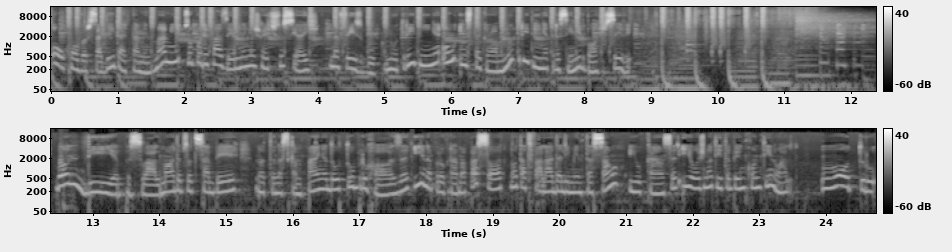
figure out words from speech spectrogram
ou conversar diretamente com a mim, você pode fazer nas redes sociais, na Facebook Nutridinha ou Instagram Nutridinha Tracinho de Bosch CV. Bom dia, pessoal. Moda para saber, nós estamos na campanha do Outubro Rosa e no programa passado nós estamos falando da alimentação e o câncer e hoje nós também continuar. Um outro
